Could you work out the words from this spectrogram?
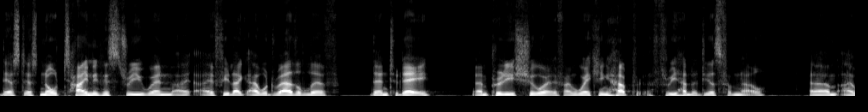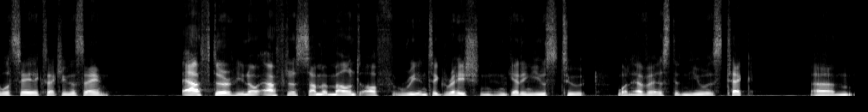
there's there's no time in history when I, I feel like I would rather live than today I'm pretty sure if I'm waking up 300 years from now um, I will say exactly the same. After you know after some amount of reintegration and getting used to whatever is the newest tech um,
